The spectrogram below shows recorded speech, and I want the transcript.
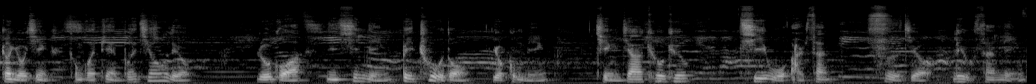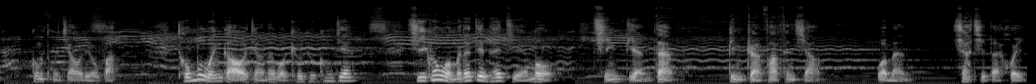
更有幸通过电波交流。如果您心灵被触动，有共鸣，请加 QQ 七五二三四九六三零，共同交流吧。同步文稿讲到我 QQ 空间。喜欢我们的电台节目，请点赞并转发分享。我们下期再会。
